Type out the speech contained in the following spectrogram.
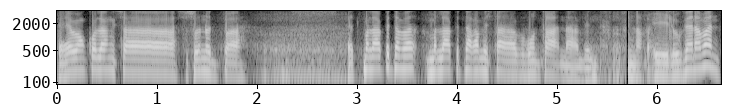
Ewan ko lang sa susunod pa. At malapit na malapit na kami sa pupuntahan namin. Nakailog na naman.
